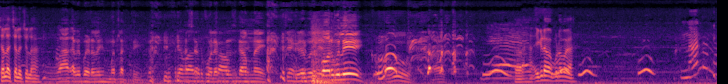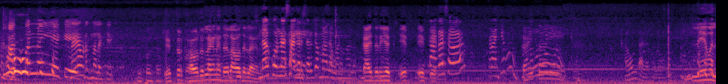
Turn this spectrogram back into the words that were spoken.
चला चला चला. वाघाला भेटायला हिंमत लागते. अशा खोल्याकडंच काम नाही. विपुल पवार बोले हो. इकडे पुढे बघा. खात पण नाहीये केक. आवडत मला केक. एक तर खावं तर लागणार लावा तर लागणार. ना कोण नाही सागर सर का मला पण. मला काहीतरी एक एक एक सागर सर काहीतरी. खाऊन टाका लेवल.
